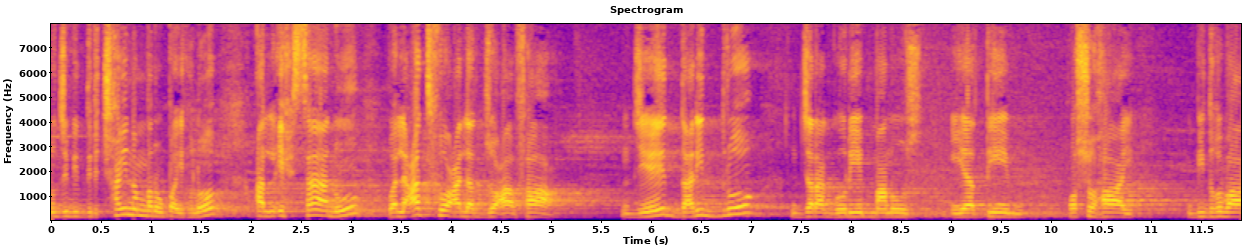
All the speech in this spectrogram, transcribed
রুজিবৃদ্ধির ছয় নাম্বার উপায় হলো আল ইহসানু ওয়াল আতফু আলা জোয়াফা যে দারিদ্র যারা গরিব মানুষ ইয়াতিম অসহায় বিধবা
